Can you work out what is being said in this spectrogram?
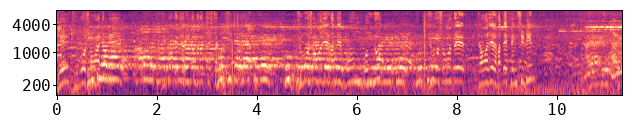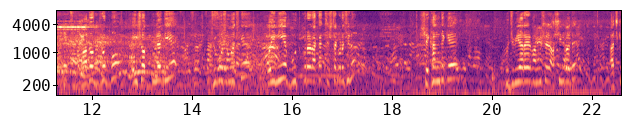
যে যুব সমাজকে বিপথে চালিত করার চেষ্টা করছে যুব সমাজের হাতে বোম, বন্দুক, যুব সমাজের সমাজের হাতে ফেন্সিডিল মাদক দ্রব্য এইসব তুলে দিয়ে যুব সমাজকে ওই নিয়ে বুট করে রাখার চেষ্টা করেছিল। সেখান থেকে কুচবিহারের মানুষের আশীর্বাদে আজকে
